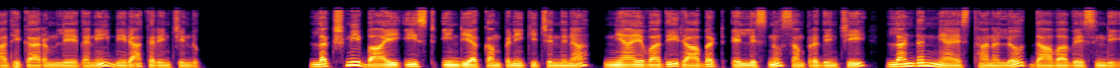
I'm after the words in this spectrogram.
అధికారం లేదని నిరాకరించిండు. లక్ష్మీబాయి ఈస్ట్ ఇండియా కంపెనీకి చెందిన న్యాయవాది రాబర్ట్ ఎల్లిస్ను సంప్రదించి లండన్ న్యాయస్థానంలో దావా వేసింది.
